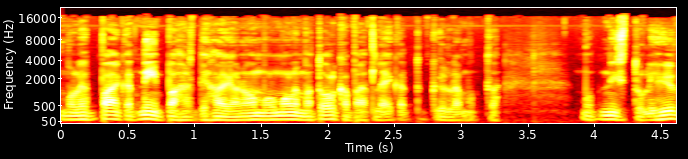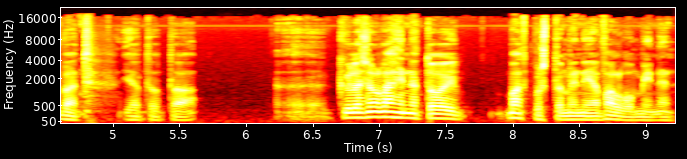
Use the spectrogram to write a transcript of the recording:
mulla paikat niin pahasti hajonnut, on mulla molemmat olkapäät leikattu kyllä, mutta – mutta niistä tuli hyvät. Ja tota, kyllä se on lähinnä toi matkustaminen ja valvominen,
